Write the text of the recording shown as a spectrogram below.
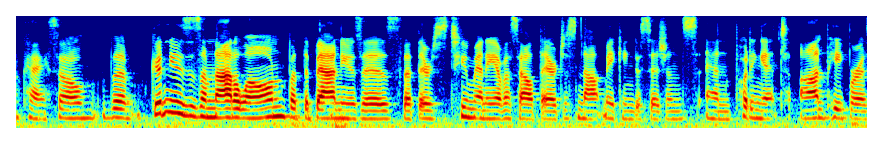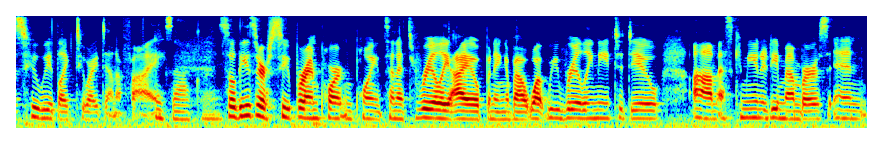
Okay, so the good news is I'm not alone, but the bad news is that there's too many of us out there just not making decisions and putting it on paper as who we'd like to identify. Exactly. So these are super important points, and it's really eye opening about what we really need to do um, as community members in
